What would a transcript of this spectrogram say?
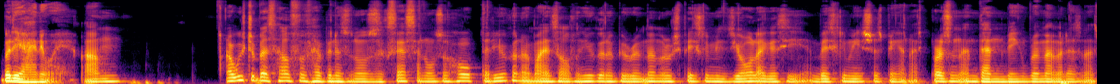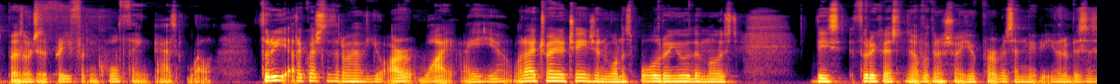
But yeah, anyway, um, I wish the best health of happiness and also success, and also hope that you're gonna remind yourself and you're gonna be remembered, which basically means your legacy, and basically means just being a nice person and then being remembered as a nice person, which is a pretty fucking cool thing as well. Three other questions that I have you are why are you here? What are you trying to change and what is bothering you the most? These three questions are gonna show you purpose and maybe even a business,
